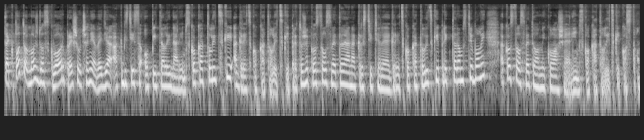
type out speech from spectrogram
tak potom možno skôr prešovčania vedia, ak by ste sa opýtali na rímskokatolický a grecko-katolický, pretože kostol Sv. Jana Krstiteľa je grecko-katolický, pri ktorom ste boli, a kostol Sv. Mikuláša je rímsko-katolický kostol.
